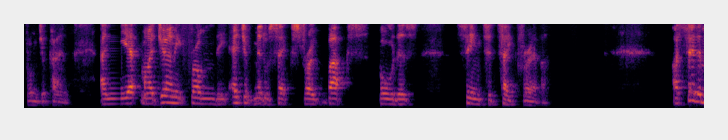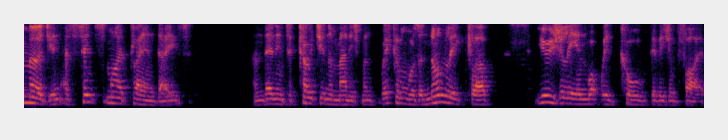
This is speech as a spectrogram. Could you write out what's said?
from Japan. And yet my journey from the edge of Middlesex stroke Bucks borders seemed to take forever. I said emerging as since my playing days and then into coaching and management, Wycombe was a non-league club, usually in what we'd call Division 5.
